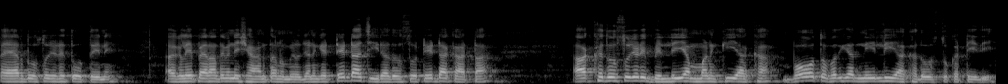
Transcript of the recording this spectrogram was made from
ਪੈਰ ਦੋਸਤੋ ਜਿਹੜੇ ਧੋਤੇ ਨੇ, ਅਗਲੇ ਪੈਰਾਂ ਤੇ ਵੀ ਨਿਸ਼ਾਨ ਤੁਹਾਨੂੰ ਮਿਲ ਜਾਣਗੇ। ਟੇਢਾ ਚੀਰਾ ਦੋਸਤੋ, ਟੇਢਾ ਕਾਟਾ। ਅੱਖ ਦੋਸਤੋ ਜਿਹੜੀ ਬਿੱਲੀ ਆ, ਮਣਕੀ ਅੱਖ ਆ, ਬਹੁਤ ਵਧੀਆ ਨੀਲੀ ਅੱਖ ਦੋਸਤੋ ਕੱਟੀ ਦੀ।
